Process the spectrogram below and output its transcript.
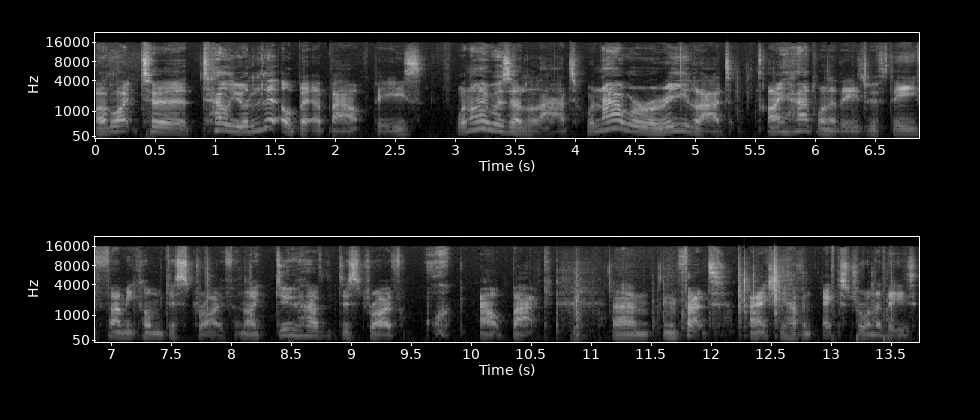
I'd like to tell you a little bit about these. When I was a lad, when I were a wee lad, I had one of these with the Famicom disk drive, and I do have the disk drive out back. Um, in fact, I actually have an extra one of these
